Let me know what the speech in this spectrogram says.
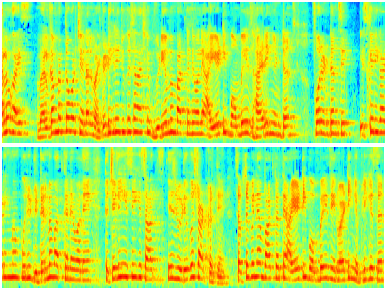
Hello guys welcome back to our channel multi degree education आज के वीडियो में बात करने वाले IIT Bombay is hiring interns for internship इसके रिगार्डिंग में हम पूरी डिटेल में बात करने वाले हैं। तो चलिए इसी के साथ इस वीडियो को स्टार्ट करते हैं। सबसे पहले हम बात करते हैं IIT Bombay is inviting application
